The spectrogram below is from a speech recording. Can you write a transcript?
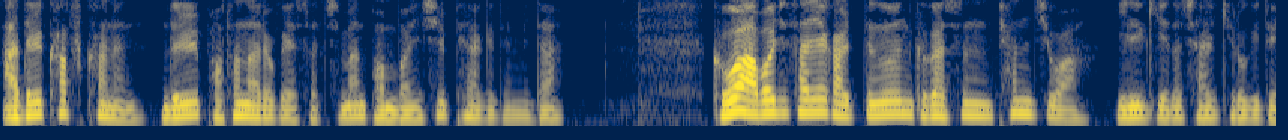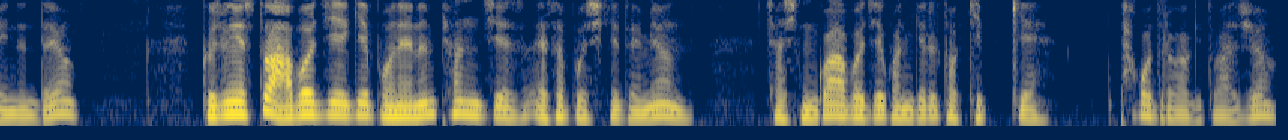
아들 카프카는 늘 벗어나려고 했었지만 번번이 실패하게 됩니다. 그와 아버지 사이의 갈등은 그가 쓴 편지와 일기에도 잘 기록이 되어 있는데요. 그 중에서도 아버지에게 보내는 편지에서 보시게 되면 자신과 아버지의 관계를 더 깊게 파고 들어가기도 하죠.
